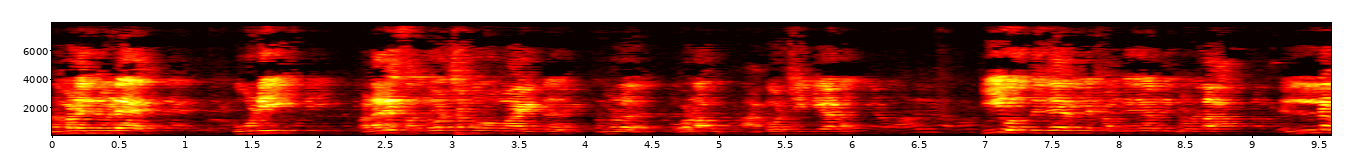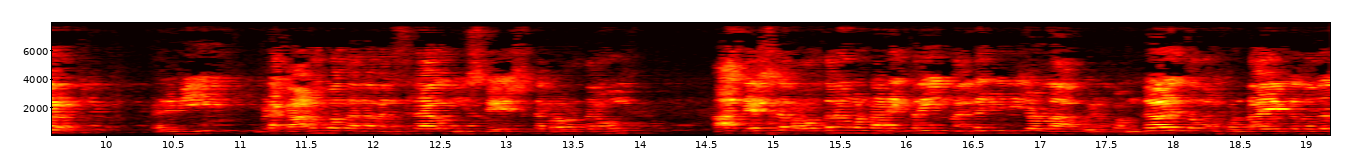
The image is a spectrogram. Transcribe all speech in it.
നമ്മൾ ഇന്നിവിടെ കൂടി വളരെ സന്തോഷപൂർവമായിട്ട് നമ്മൾ ഓണം ആഘോഷിക്കുകയാണ്. ഈ ഒത്തുചേരലിൽ പങ്കുചേർന്നിട്ടുള്ള എല്ലാവർക്കും കാര്യം ഈ ഇവിടെ കാണുമ്പോൾ തന്നെ മനസ്സിലാകും ഈ സ്റ്റേഷന്റെ പ്രവർത്തനവും ആ സ്റ്റേഷന്റെ പ്രവർത്തനം കൊണ്ടാണ് ഇത്രയും നല്ല രീതിയിലുള്ള ഒരു പങ്കാളിത്തം നമുക്ക് ഉണ്ടായേക്കുന്നത്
